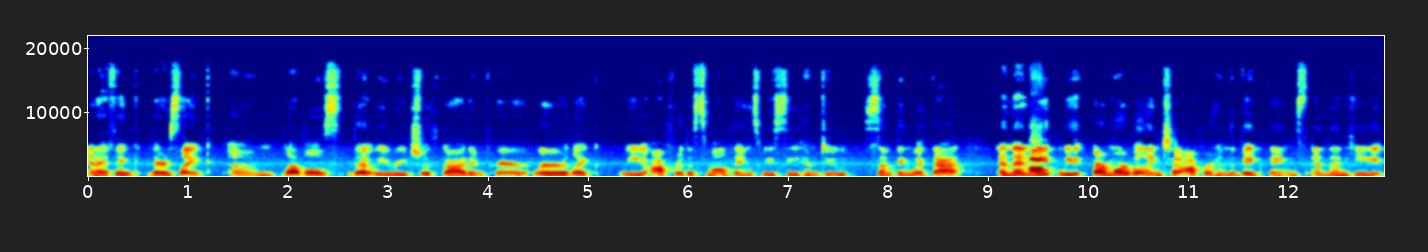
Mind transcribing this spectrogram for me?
and I think there's like um, levels that we reach with God in prayer where like we offer the small things, we see Him do something with that, and then we, we are more willing to offer Him the big things, and then He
